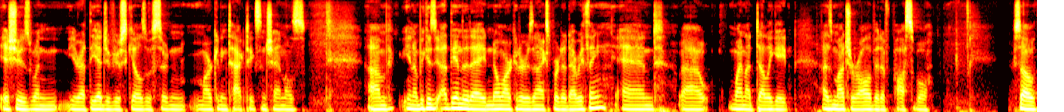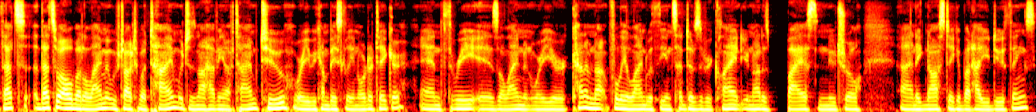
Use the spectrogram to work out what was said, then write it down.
issues when you're at the edge of your skills with certain marketing tactics and channels. Um, you know because at the end of the day no marketer is an expert at everything and uh, why not delegate as much or all of it if possible so that's that's all about alignment. We've talked about time, which is not having enough time. Two, where you become basically an order taker, and three is alignment, where you're kind of not fully aligned with the incentives of your client. You're not as biased and neutral uh, and agnostic about how you do things.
